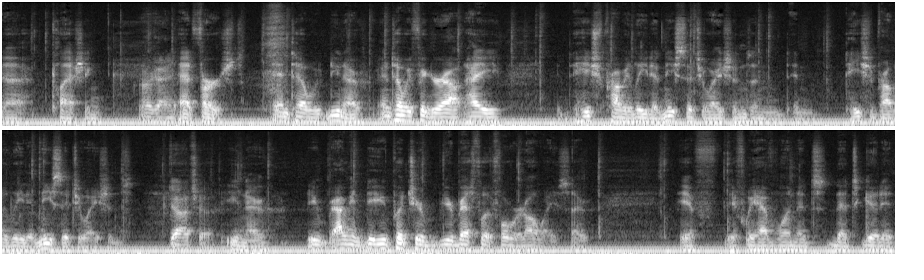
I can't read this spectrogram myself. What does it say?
uh, clashing Okay, at first until we, you know until we figure out hey he should probably lead in these situations and and he should probably lead in these situations gotcha. you know you i mean do you put your your best foot forward always so if if we have one that's that's good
